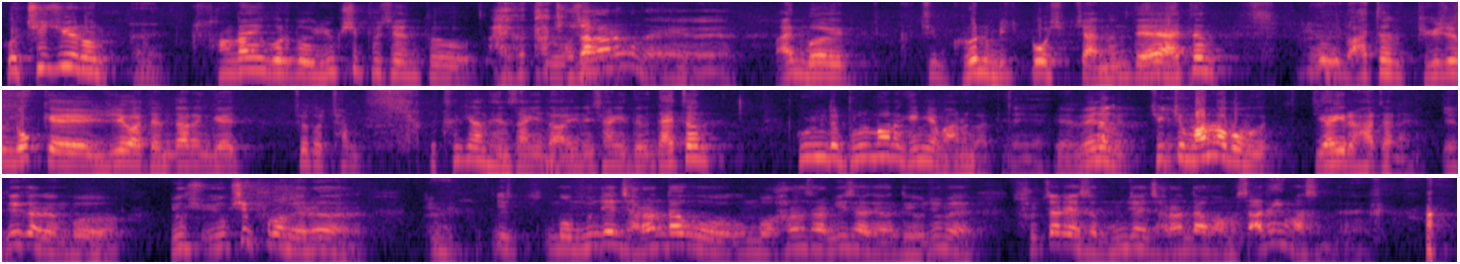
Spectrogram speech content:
그 지지율은 상당히 그래도 60%아 이거 다 조작하는 겁니다. 예, 예. 아니 뭐 지금 그거는 믿고 싶지 않는데 네. 하여튼 뭐, 하여튼 비교적 높게 유지가 된다는 게 저도 참 특이한 현상이다 이런 생각이 드는데 하여튼 국민들 불만은 굉장히 많은 것 같아요. 네. 예, 왜냐면 아니, 직접 예. 만나보면 이야기를 하잖아요. 예, 그러니까는 뭐 60, 60%면은 뭐 문재인 잘한다고 뭐 하는 사람이 있어야 되는데 요즘에 술자리에서 문재인 잘한다고 하면 싸대기 맞습니다.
